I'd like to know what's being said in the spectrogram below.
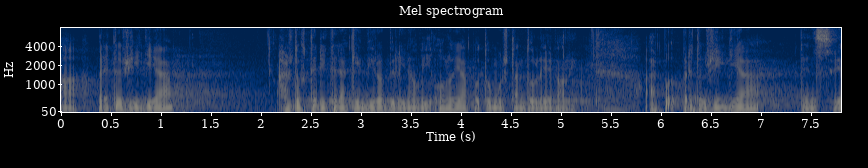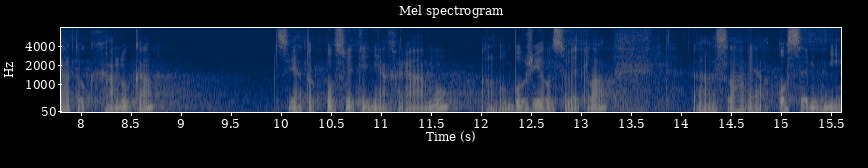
A preto Židia, až dovtedy teda, kým vyrobili nový olej a potom už tam dolievali. A preto Židia ten sviatok Chanuka, sviatok posvetenia chrámu alebo Božieho svetla, slávia 8 dní.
